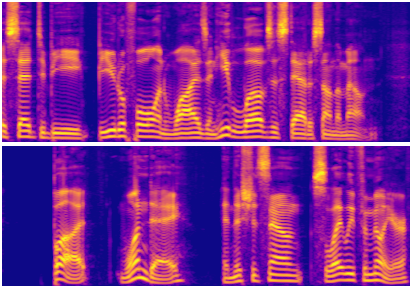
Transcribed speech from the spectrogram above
is said to be beautiful and wise, and he loves his status on the mountain. But one day, and this should sound slightly familiar,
